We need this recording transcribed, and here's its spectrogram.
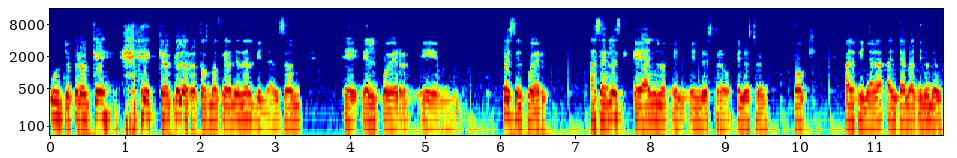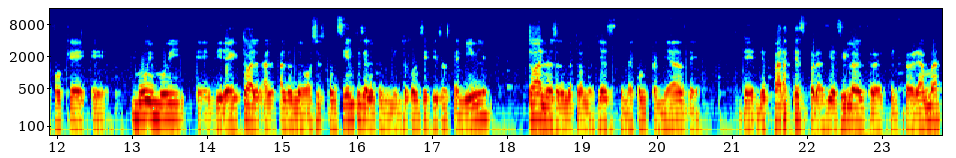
yo creo que creo que los retos más grandes al final son eh, el poder, em, pues el poder hacerles que en, nuestro en nuestro enfoque. Al final, Alterna tiene un enfoque eh, muy, muy eh, directo al, a los negocios conscientes, al emprendimiento consciente y sostenible. Todas nuestras metodologías están acompañadas de, de, partes, por así decirlo, dentro del programa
